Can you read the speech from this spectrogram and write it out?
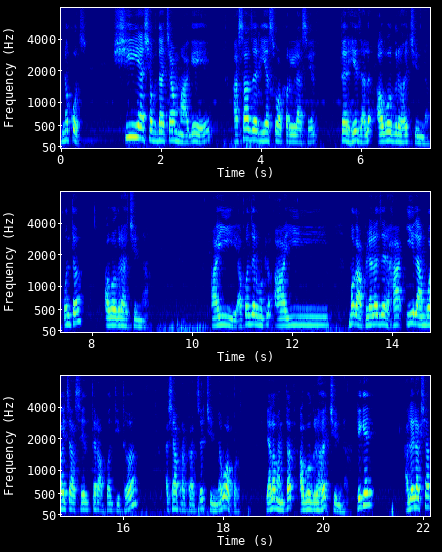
नकोच. शी या शब्दाच्या मागे असा जर यस वापरलेला असेल तर हे झालं अवग्रह चिन्ह. कोणतं? अवग्रह चिन्ह. आई. आपण जर म्हटलं आई. मग आपल्याला जर हा ई लांबवायचा असेल तर आपण तिथं अशा प्रकारचं चिन्ह वापरतो. याला म्हणतात अवग्रह चिन्ह. ठीक आहे? आले लक्षात?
